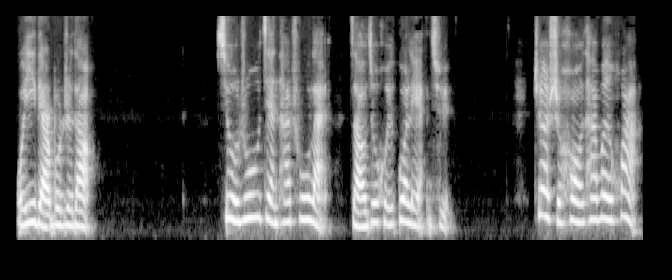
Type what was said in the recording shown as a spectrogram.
我一点不知道。”秀珠见他出来，早就回过脸去。这时候他问话，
